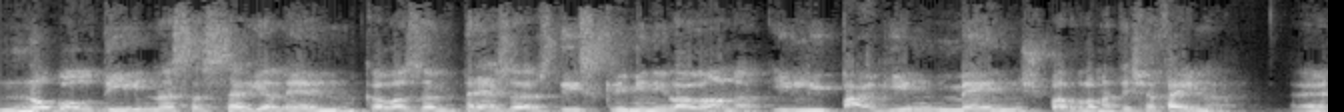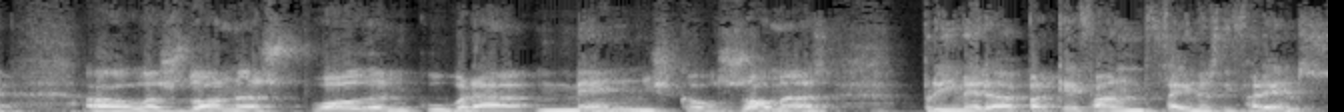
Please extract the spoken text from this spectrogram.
no vol dir necessàriament que les empreses discriminin la dona i li paguin menys per la mateixa feina. Eh? eh les dones poden cobrar menys que els homes, primera perquè fan feines diferents,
